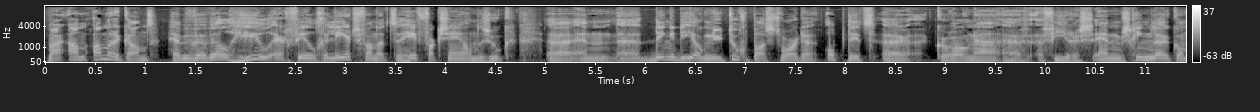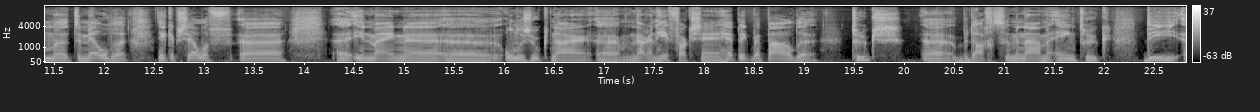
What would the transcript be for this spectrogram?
Maar aan de andere kant hebben we wel heel erg veel geleerd van het HIV-vaccinonderzoek. en dingen die ook nu toegepast worden op dit coronavirus. en misschien leuk om te melden. Ik heb zelf in mijn uh, onderzoek naar, uh, naar een HIV-vaccin heb ik bepaalde trucs uh, bedacht. Met name één truc. Die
